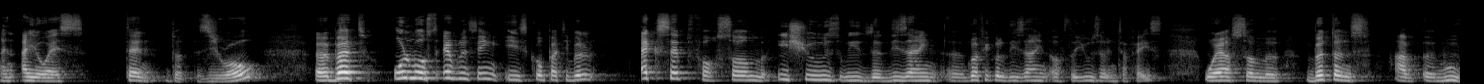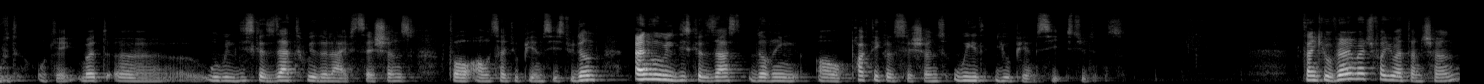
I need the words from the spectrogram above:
and iOS 10.0 uh, but almost everything is compatible except for some issues with the design, uh, graphical design of the user interface where some uh, buttons have uh, moved okay but uh, we will discuss that with the live sessions for outside UPMC students and we will discuss that during our practical sessions with UPMC students. Thank you very much for your attention.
